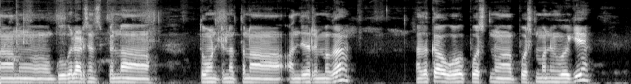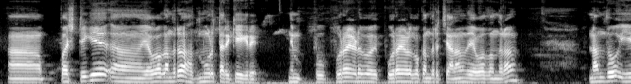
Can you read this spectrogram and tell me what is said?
ನಾನು ಗೂಗಲ್ ಆಡ್ಸೆನ್ಸ್ ಪಿನ್ನ ತೊಗೊಂಟಿನತ್ತ ನಾ ಅಂದಿದ್ರಿ ನಿಮಗೆ. ಅದಕ್ಕೆ ಹೋಗಿ ಪೋಸ್ಟ್ ಪೋಸ್ಟ್ ಮನೆಗೆ ಹೋಗಿ ಫಸ್ಟಿಗೆ ಯಾವಾಗಂದ್ರೆ ಹದಿಮೂರು ತಾರೀಕಿಗೆ ರೀ. ನಿಮ್ಮ ಪೂರ ಹೇಳ್ಬೇಕು ಪೂರ ಹೇಳ್ಬೇಕಂದ್ರೆ ಚಾನಲ್ ಯಾವ್ದಂದ್ರೆ, ನಂದು ಈ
